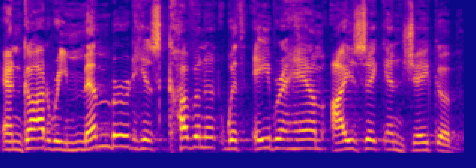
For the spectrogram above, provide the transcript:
and God remembered his covenant with Abraham, Isaac, and Jacob.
